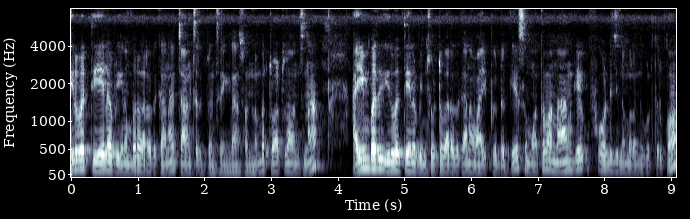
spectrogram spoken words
இருபத்தி ஏழு அப்படிங்கிற நம்பர் வரதுக்கான சான்ஸ் இருக்குது சரிங்களா? ஸோ இந்த நம்பர் டோட்டலாக வந்துச்சுன்னா ஐம்பது இருபத்தேழு அப்படின்னு சொல்லிட்டு வரதுக்கான வாய்ப்புகள் இருக்குது ஸோ மொத்தமாக நான்கு ஃபோர் டிஜிட் நம்பர் வந்து கொடுத்துருக்கோம்.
